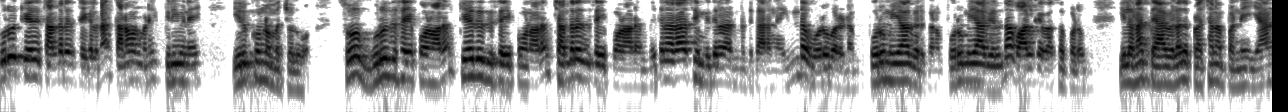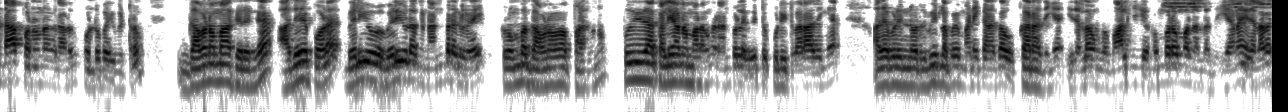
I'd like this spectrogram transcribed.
குரு கேது சந்திர திசைகள் தான் கணவன் மனைவி பிரிவினை இருக்கும் நம்ம சொல்லுவோம். சோ குரு திசை போனாலும் கேது திசை போனாலும் சந்திர திசை போனாலும் மிதனராசி மிதன இந்த ஒரு வருடம் பொறுமையாக இருக்கணும். பொறுமையாக இருந்தா வாழ்க்கை வசப்படும். இல்லைன்னா தேவையில்லாத பிரச்சனை பண்ணி ஏன்டா பண்ணணுங்கிற அளவுக்கு கொண்டு போய் விட்டுரும். கவனமாக இருங்க. அதே போல வெளியூ வெளியுலக நண்பர்களை ரொம்ப கவனமா பழகணும். புதிதாக கல்யாணமானவங்க நண்பர்களை வீட்டுக்கு கூட்டிட்டு வராதீங்க. அதே இன்னொரு வீட்டில் போய் மணிக்கணக்காக உட்காராதீங்க. இதெல்லாம் உங்கள் வாழ்க்கைக்கு ரொம்ப ரொம்ப நல்லது. ஏன்னா இதெல்லாமே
